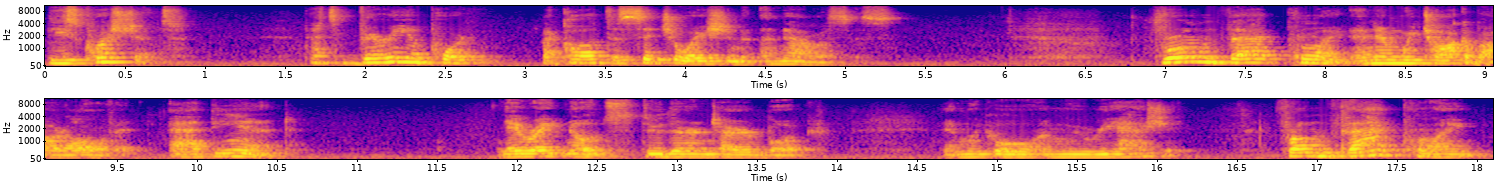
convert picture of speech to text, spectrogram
these questions. That's very important. I call it the situation analysis. From that point, and then we talk about all of it at the end. They write notes through their entire book, and we go and we rehash it. From that point,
